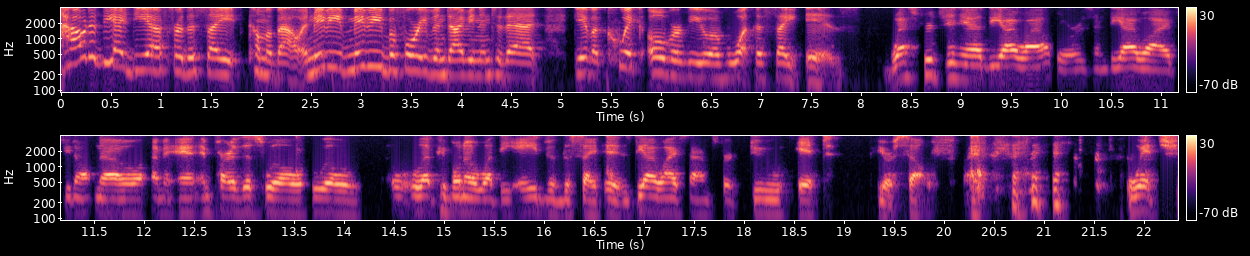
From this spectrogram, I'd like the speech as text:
how did the idea for the site come about? And maybe maybe before even diving into that give a quick overview of what the site is. West virginia diy outdoors and diy if you don't know i mean and, and part of this will will let people know what the age of the site is. Diy stands for do it yourself which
